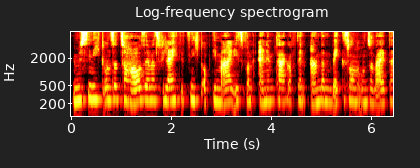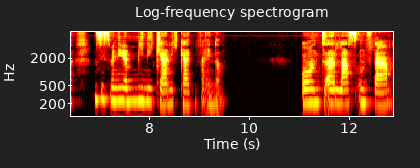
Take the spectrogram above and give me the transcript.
wir müssen nicht unser Zuhause, was vielleicht jetzt nicht optimal ist, von einem Tag auf den anderen wechseln und so weiter. Was ist, wenn wir Mini-Kleinigkeiten verändern? Und äh, lass uns da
